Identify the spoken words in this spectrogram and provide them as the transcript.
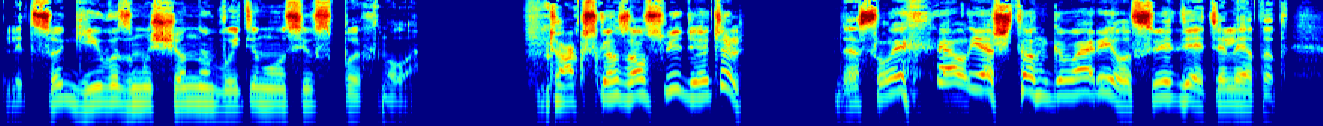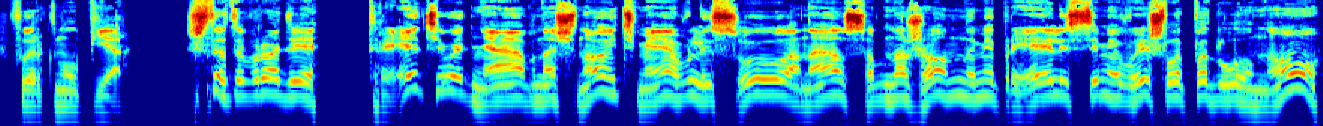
Лицо Ги возмущенно вытянулось и вспыхнуло. «Так сказал свидетель». «Да слыхал я, что он говорил, свидетель этот», — фыркнул Пьер. Что-то вроде «Третьего дня в ночной тьме в лесу она с обнаженными прелестями вышла под луну,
